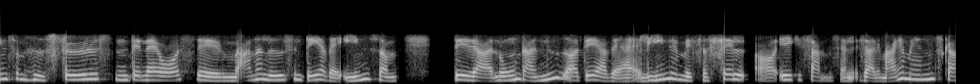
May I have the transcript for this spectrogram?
ensomhedsfølelsen, den er jo også øh, anderledes end det at være ensom. Det er der nogen, der nyder, det er at være alene med sig selv og ikke sammen med særlig mange mennesker.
